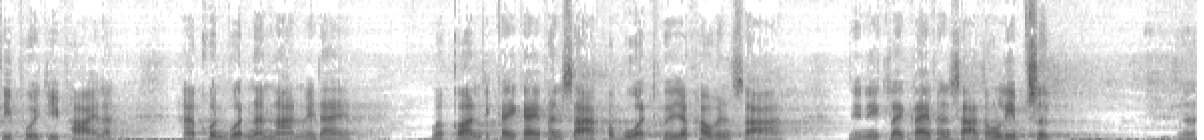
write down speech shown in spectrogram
ตีโพยตีพายแล้วหาคนบวชนานๆไม่ได้ เมื่อก่อนจะใกล้ๆพรรษาเขาบวชเพื่อจะเข้าพรรษาเดี๋ยวนี้ใกล้ๆพรรษาต้องรีบศึกนะ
